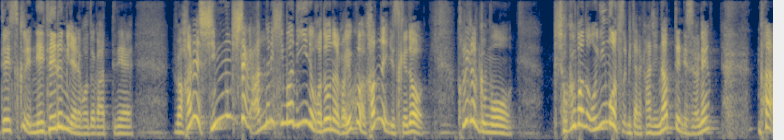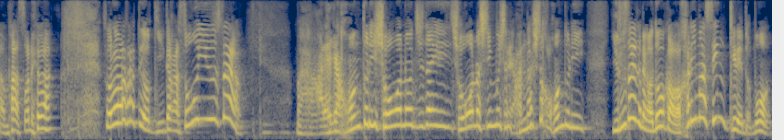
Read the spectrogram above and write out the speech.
デスクで寝てるみたいなことがあってね、わかんない。新聞記者があんなに暇でいいのかどうなのかよくわかんないんですけど、とにかくもう、職場のお荷物みたいな感じになってんですよね。まあまあ、それは、それはさておき、だからそういうさ、まあ、あれが本当に昭和の時代、昭和の新聞社にあんな人が本当に許されたのかどうかわかりませんけれども、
